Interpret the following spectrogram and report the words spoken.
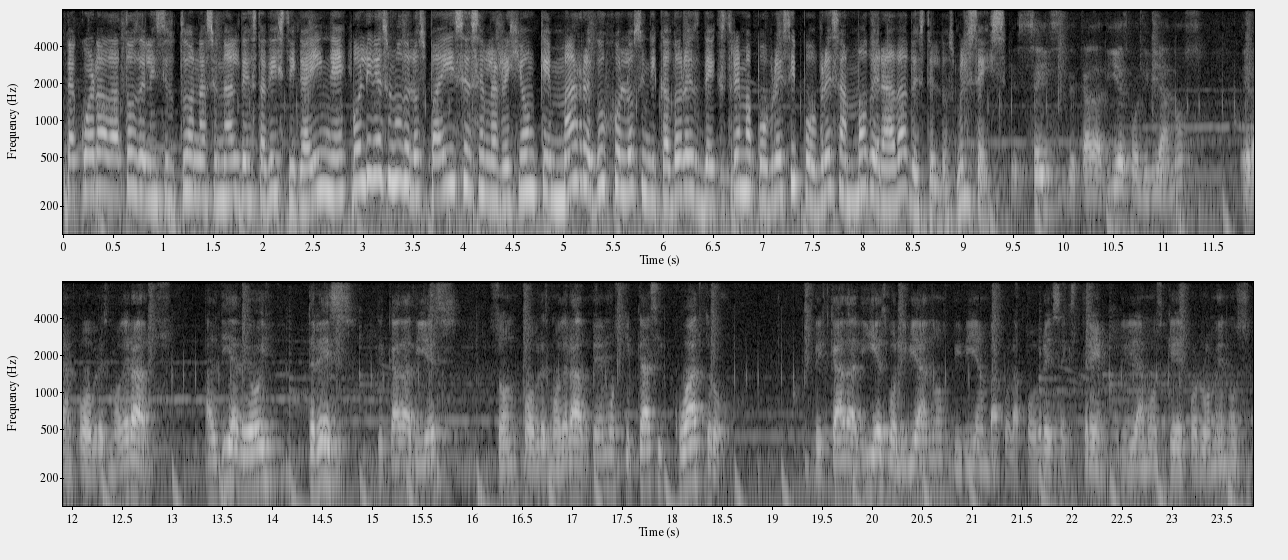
De acuerdo a datos del Instituto Nacional de Estadística, INE, Bolivia es uno de los países en la región que más redujo los indicadores de extrema pobreza y pobreza moderada desde el 2006. Seis de cada diez bolivianos eran pobres moderados. Al día de hoy, tres de cada diez son pobres moderados. Vemos que casi cuatro de cada diez bolivianos vivían bajo la pobreza extrema. Diríamos que por lo menos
